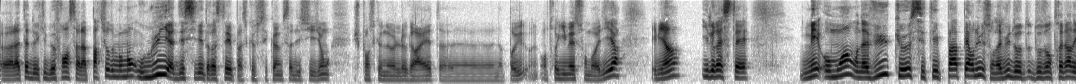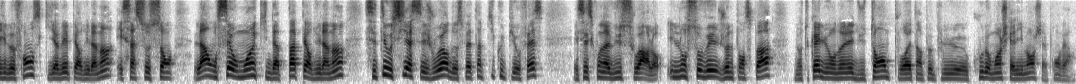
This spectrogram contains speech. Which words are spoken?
euh, à la tête de l'équipe de France, à partir du moment où lui a décidé de rester, parce que c'est quand même sa décision, je pense que Le Graët euh, n'a pas eu, entre guillemets, son mot à dire, eh bien, il restait mais au moins on a vu que c'était pas perdu. On a vu d'autres entraîneurs d'équipe de France qui avaient perdu la main et ça se sent. Là, on sait au moins qu'il n'a pas perdu la main. C'était aussi à ses joueurs de se mettre un petit coup de pied aux fesses et c'est ce qu'on a vu ce soir. Alors, ils l'ont sauvé, je ne pense pas, mais en tout cas, ils lui ont donné du temps pour être un peu plus euh, cool au moins jusqu'à dimanche après on verra.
